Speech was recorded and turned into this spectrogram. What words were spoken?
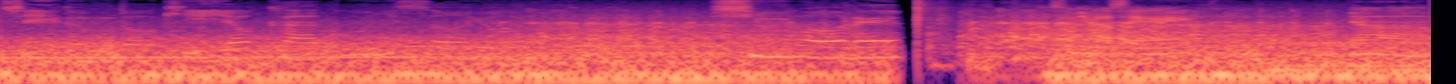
지금도 기억하고 10월에 스미마생 야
